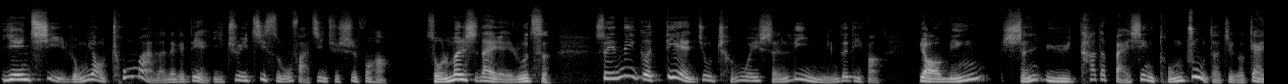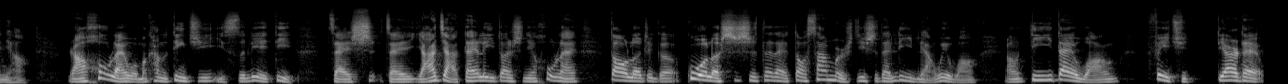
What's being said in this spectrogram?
烟气、荣耀充满了那个殿，以至于祭司无法进去侍奉。哈，所罗门时代也如此，所以那个殿就成为神立名的地方，表明神与他的百姓同住的这个概念。哈，然后后来我们看到定居以色列地，在是在雅甲待了一段时间，后来到了这个过了世世代代，到撒母耳时期时代立两位王，然后第一代王。废去第二代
